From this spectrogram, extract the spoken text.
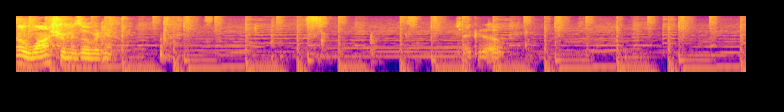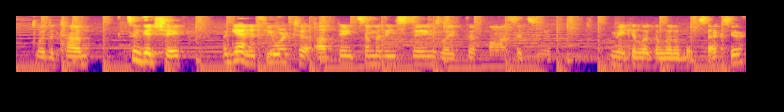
Oh, washroom is over here. Check it out. With the tub. It's in good shape. Again, if you were to update some of these things, like the faucets, and make it look a little bit sexier,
